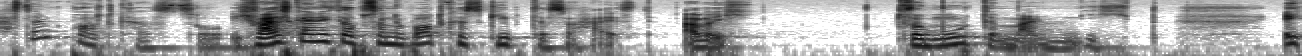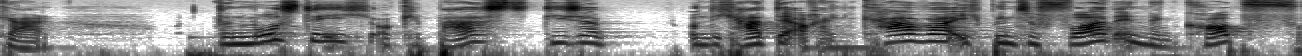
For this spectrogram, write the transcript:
heißt ein Podcast so. Ich weiß gar nicht, ob es einen Podcast gibt, der so heißt. Aber ich vermute mal nicht. Egal. Dann wusste ich, okay, passt, dieser und ich hatte auch ein Cover. Ich bin sofort in den Kopf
